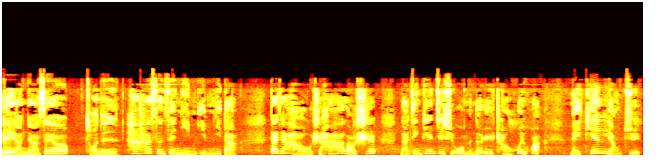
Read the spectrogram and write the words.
네안녕하세요저는하하선생님입니다大家好，我是哈哈老师。那今天继续我们的日常绘画，每天两句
